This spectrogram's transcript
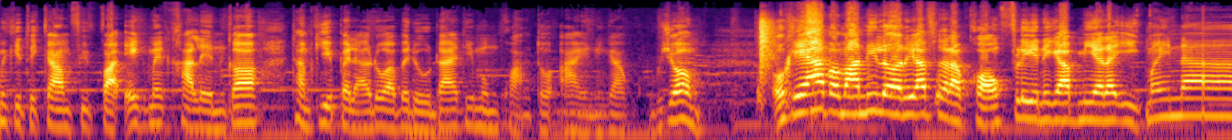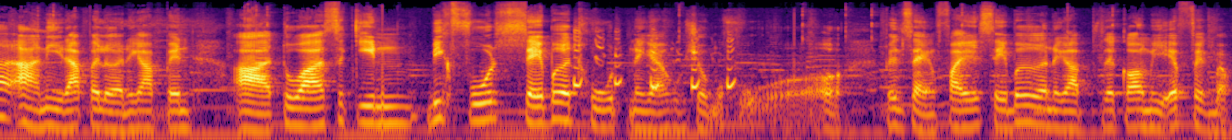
มีกิจกรรม FIFA X m e c a l e n ก็ทำคลิปไปแล้วด้วยไปดูได้ที่มุมขวาตัวไอนะครับคุณผู้ชม โอเคครับประมาณนี้เลยนะครับสำหรับของฟรีนะครับมีอะไรอีกไหม่น่าอ่านี่รับไปเลยนะครับเป็นอ่าตัวสกิน Bigfoot Saber Tooth นะครับคุณผู้ชมโอ้โหเป็นแสงไฟเซเบอร์นะครับแล้วก็มีเอฟเฟกต์แบบ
